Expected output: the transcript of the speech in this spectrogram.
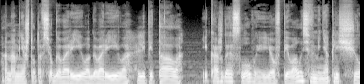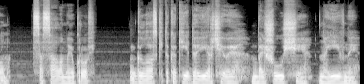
Она мне что-то все говорила, говорила, лепетала, и каждое слово ее впивалось в меня клещом, сосало мою кровь. Глазки-то какие доверчивые, большущие, наивные.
